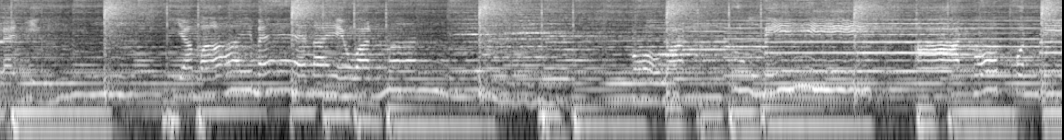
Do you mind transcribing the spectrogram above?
และหญิง อย่าหมายแม้ในวันนั้นก็วันพรุ่งนี้ อาจพบคนดี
